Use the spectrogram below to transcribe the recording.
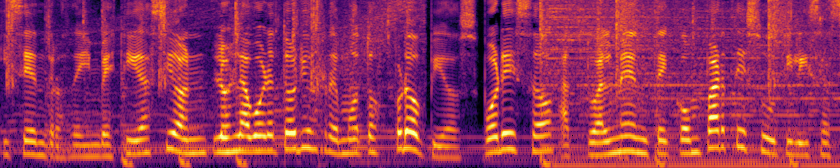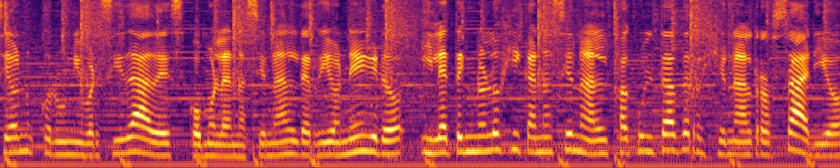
y centros de investigación los laboratorios remotos propios. Por eso, actualmente comparte su utilización con universidades como la Nacional de Río Negro y la Tecnológica Nacional Facultad Regional Rosario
